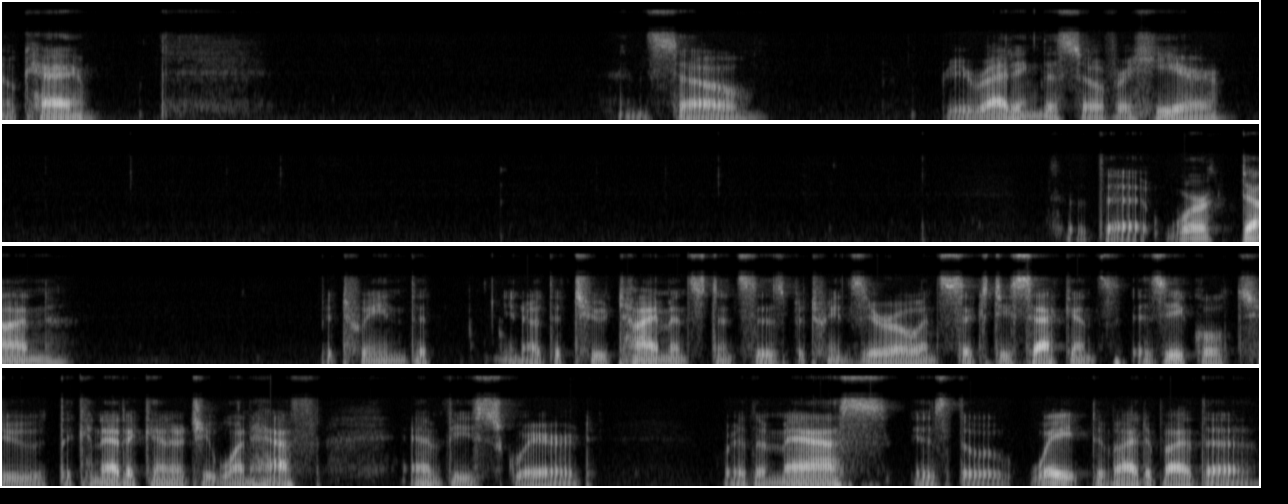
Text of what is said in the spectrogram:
Okay. So rewriting this over here. So the work done between the you know the two time instances between 0 and 60 seconds is equal to the kinetic energy 1 half mv squared, where the mass is the weight divided by the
